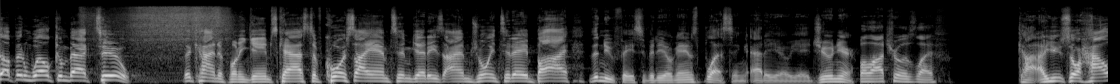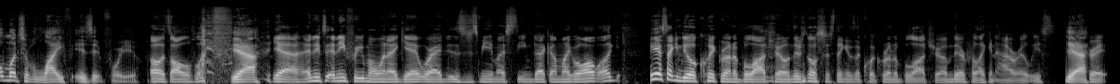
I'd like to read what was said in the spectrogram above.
up, and welcome back to the Kinda Funny Games cast. Of course, I am Tim Gettys. I am joined today by the new face of video games, Blessing Adeoye Jr. Balatro is life. God, are you so? How much of life is it for you? Oh, it's all of life. Yeah, yeah. Any any free moment I get where I, it's just me and my Steam Deck, I'm like, well, I guess I can do a quick run of Balatro, and there's no such thing as a quick run of Balatro. I'm there for like an hour at least. yeah. Great.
